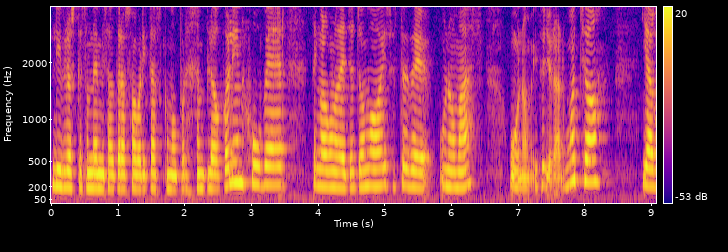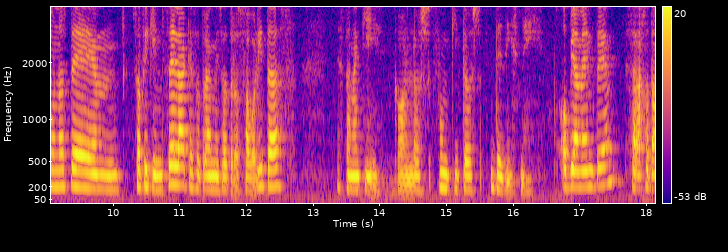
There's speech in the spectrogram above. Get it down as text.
libros que son de mis autoras favoritas como por ejemplo Colin Hoover, tengo alguno de Jojo Moyes, este de uno más, uno me hizo llorar mucho, y algunos de mm, Sophie Kinsella, que es otra de mis autoras favoritas, están aquí con los funquitos de Disney. Obviamente, Sarah J.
